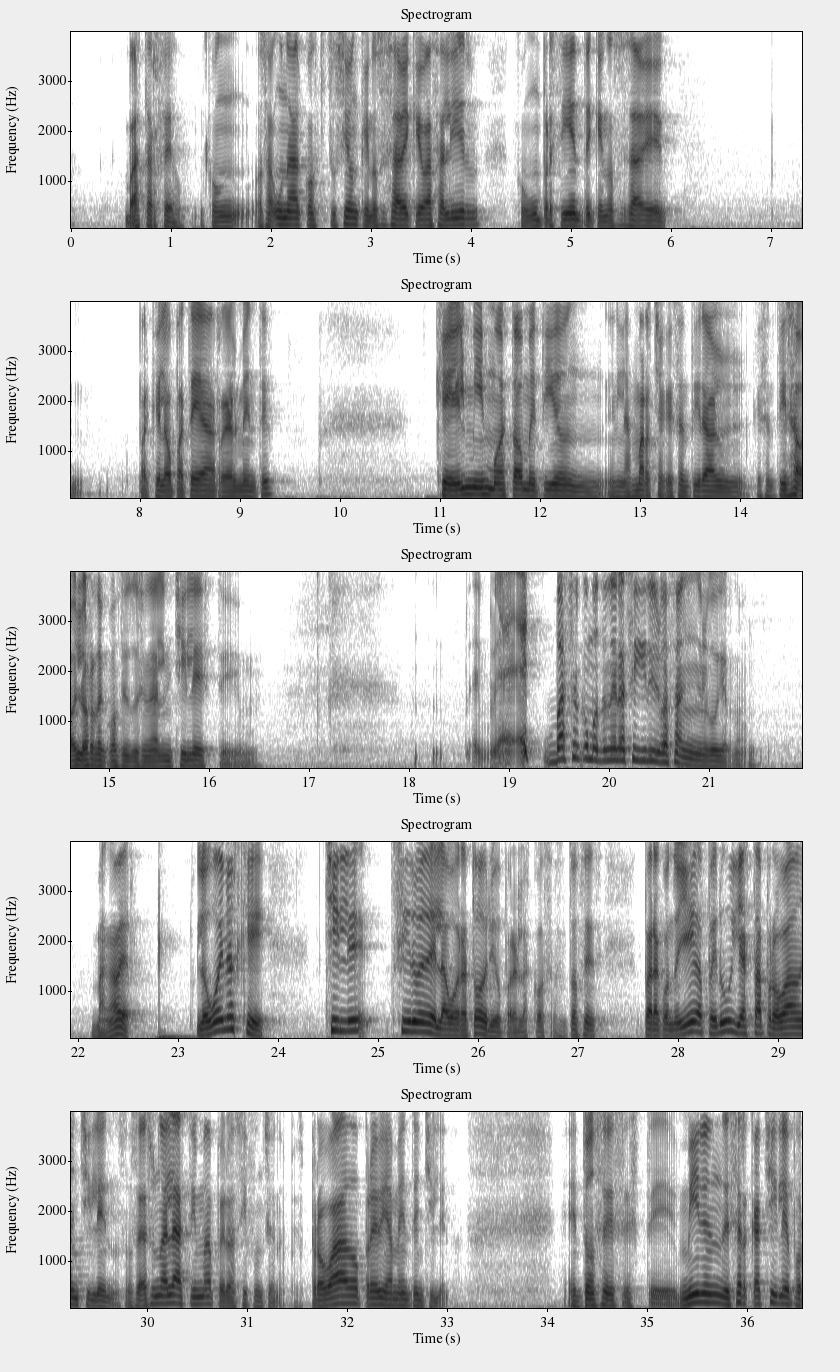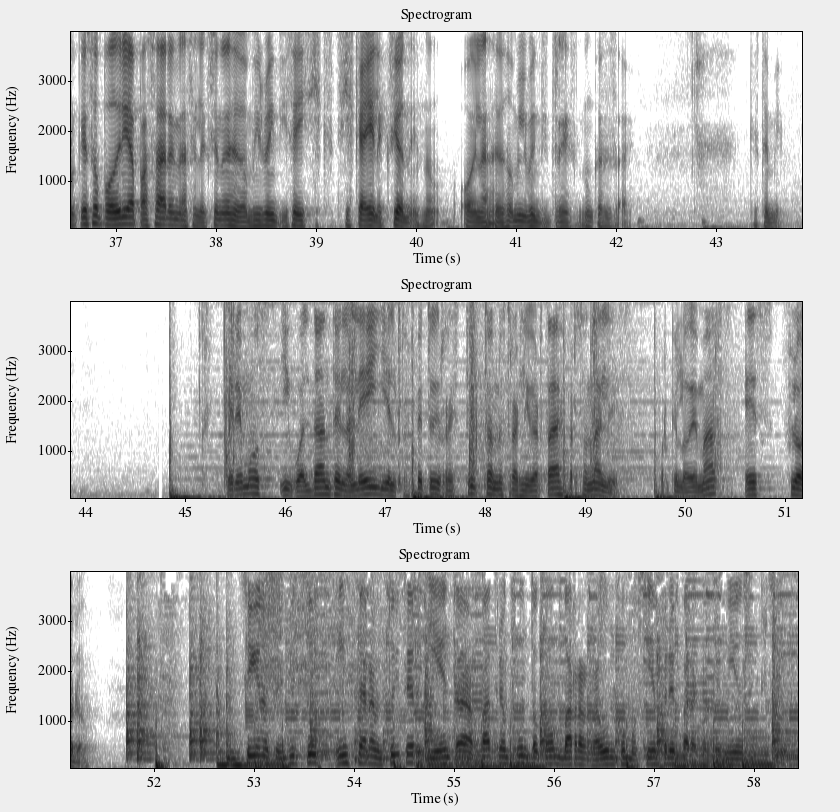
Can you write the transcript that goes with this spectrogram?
Va a estar feo. Con, o sea, una constitución que no se sabe qué va a salir, con un presidente que no se sabe para qué lo patea realmente, que él mismo ha estado metido en, las marchas que se han tirado que se han tirado el orden constitucional en Chile, este va a ser como tener a Sigrid Bazán en el gobierno. Van a ver. Lo bueno es que Chile sirve de laboratorio para las cosas. Entonces, para cuando llega a Perú ya está probado en chilenos. O sea, es una lástima, pero así funciona. Pues. Probado previamente en chilenos. Entonces, este, miren de cerca Chile porque eso podría pasar en las elecciones de 2026 si es, que hay elecciones, ¿no? O en las de 2023, nunca se sabe. Que estén bien. Queremos igualdad ante la ley y el respeto irrestricto a nuestras libertades personales, porque lo demás es floro. Síguenos en YouTube, Instagram, Twitter y entra a patreon.com barra Raúl como siempre para contenidos exclusivos.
